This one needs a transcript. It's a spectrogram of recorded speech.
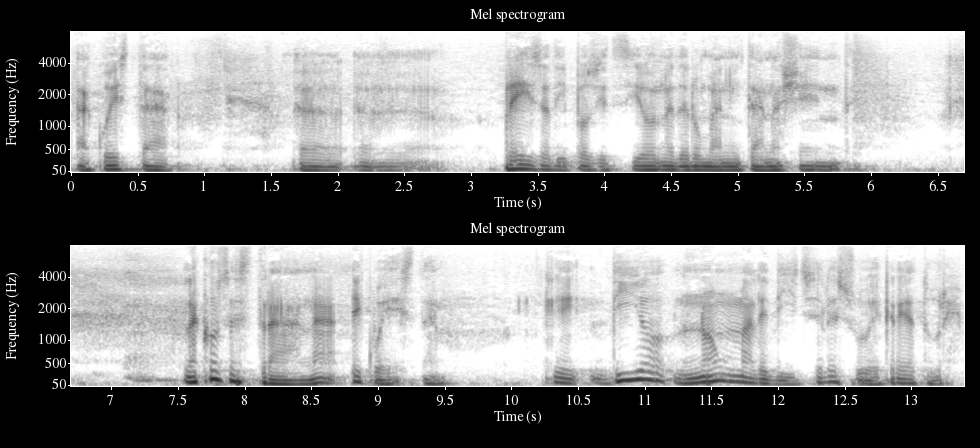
a questa eh, eh, presa di posizione dell'umanità nascente. La cosa strana è questa, che Dio non maledice le sue creature.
